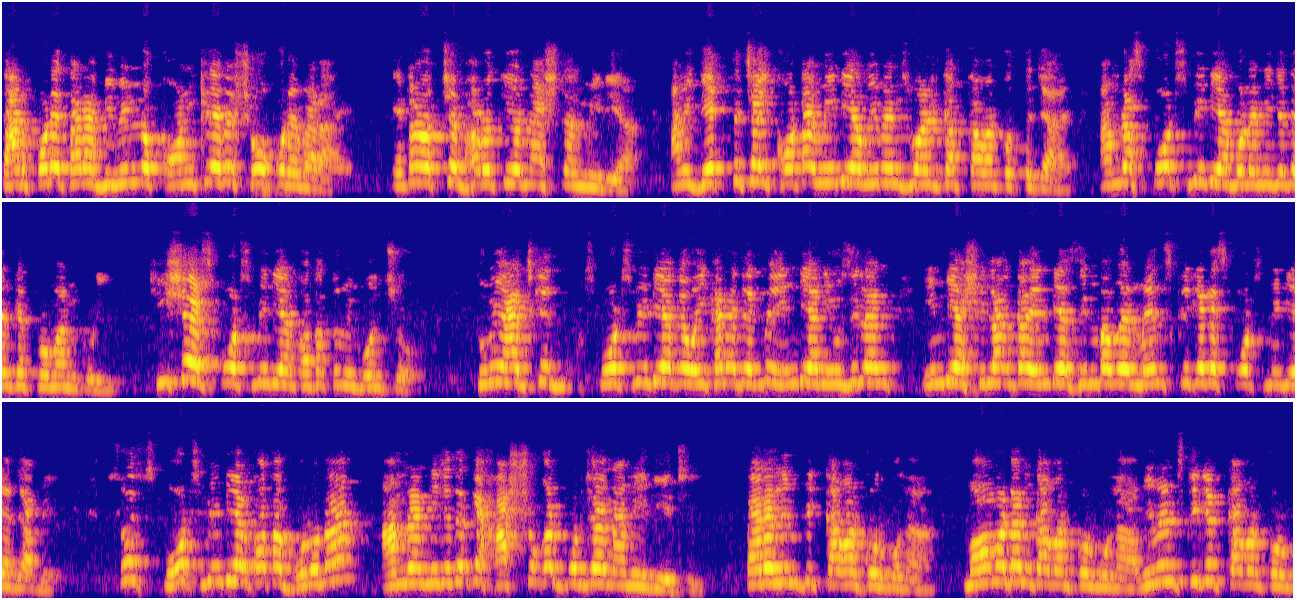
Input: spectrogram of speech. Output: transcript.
তারপরে তারা বিভিন্ন কনক্লেভে শো করে বেড়ায়। এটা হচ্ছে ভারতীয় ন্যাশনাল মিডিয়া আমি দেখতে চাই কটা media women's world cup cover করতে চায় আমরা স্পোর্টস মিডিয়া বলে নিজেদেরকে প্রমাণ করি। কিসের স্পোর্টস মিডিয়ার কথা তুমি বলছো? তুমি আজকে স্পোর্টস মিডিয়াকে ওইখানে দেখবে India New Zealand India Sri Lanka India Zimbabwe men's ক্রিকেটে স্পোর্টস মিডিয়া যাবে। সো স্পোর্টস মিডিয়ার কথা বলো না, আমরা নিজেদেরকে হাস্যকর পর্যায়ে নামিয়ে দিয়েছি। প্যারালিম্পিক কভার করব না মোহামেডান কভার করব না উইমেন্স ক্রিকেট কভার করব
